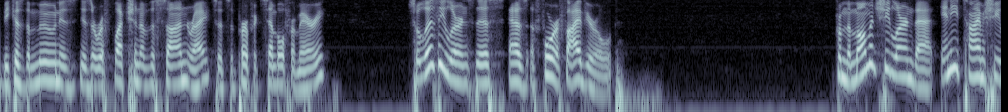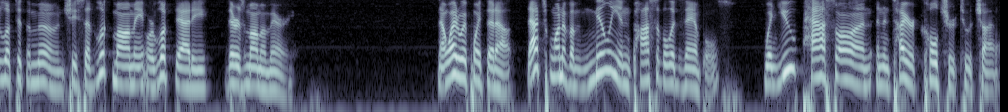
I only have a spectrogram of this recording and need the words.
because the moon is is a reflection of the sun, right? So it's a perfect symbol for Mary. So Lizzie learns this as a four or five year old. From the moment she learned that, anytime she looked at the moon, she said, Look, mommy, or look, daddy, there's Mama Mary. Now, why do I point that out? That's one of a million possible examples when you pass on an entire culture to a child.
